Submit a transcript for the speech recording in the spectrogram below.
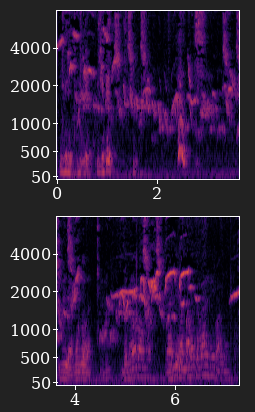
Iya, iya, iya. Ya, monggo? Nah, yang malah Pak.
